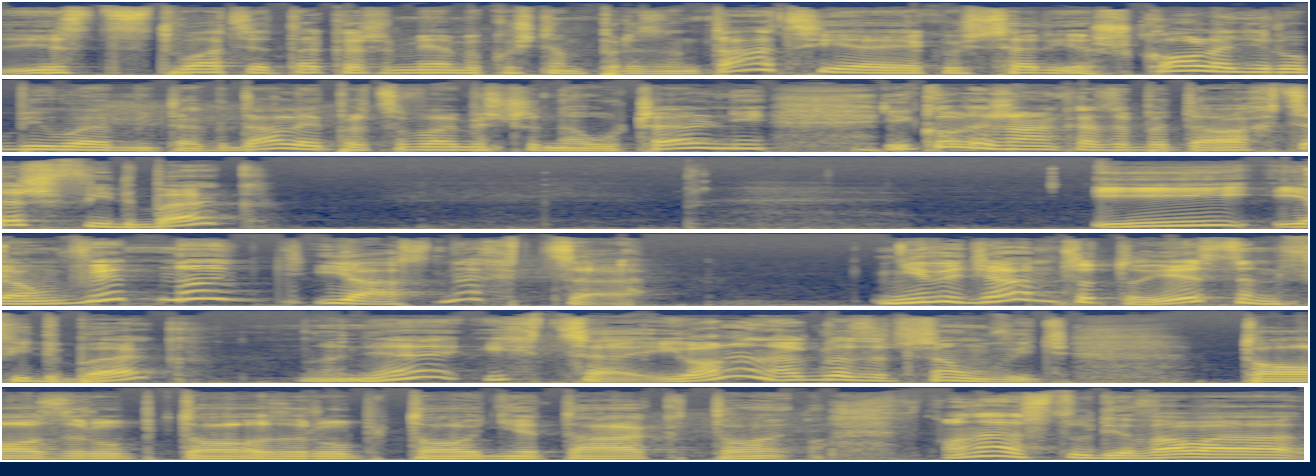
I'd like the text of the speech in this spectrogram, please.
jest sytuacja taka, że miałem jakąś tam prezentację, jakąś serię szkoleń robiłem i tak dalej, pracowałem jeszcze na uczelni i koleżanka zapytała, chcesz feedback? I ja mówię, no jasne, chcę. Nie wiedziałem, co to jest ten feedback, no nie? I chcę. I ona nagle zaczyna mówić, to zrób, to zrób, to nie tak, to... Ona studiowała,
